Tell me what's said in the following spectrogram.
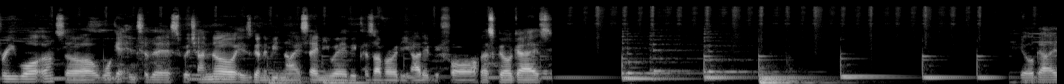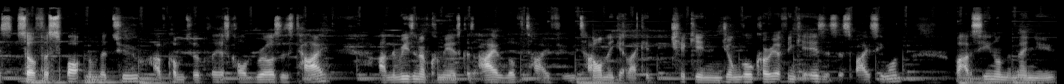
free water. So we'll get into this, which I know is going to be nice anyway because I've already had it before. Let's go, guys. Yo guys, so for spot number two, I've come to a place called Rosa's Thai. And the reason I've come here is because I love Thai food. I normally get like a chicken jungle curry, I think it is. It's a spicy one. But I've seen on the menu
